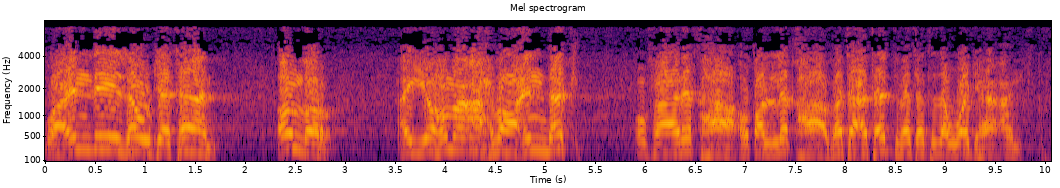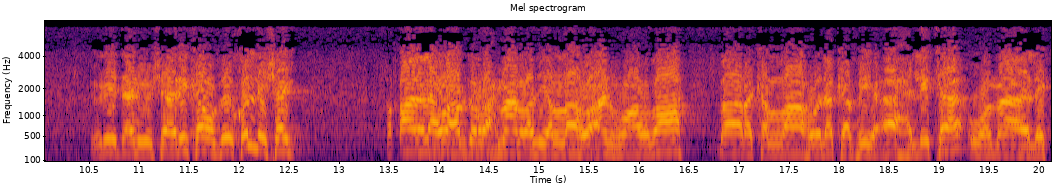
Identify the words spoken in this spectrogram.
وعندي زوجتان انظر أيهما أحظى عندك أفارقها أطلقها فتعتد فتتزوجها أنت يريد أن يشاركه في كل شيء. فقال له عبد الرحمن رضي الله عنه وأرضاه بارك الله لك في أهلك ومالك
